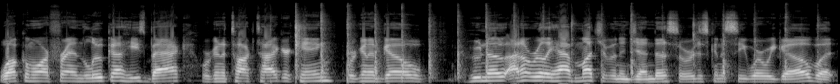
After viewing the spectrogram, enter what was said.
Welcome our friend Luca. He's back. We're going to talk Tiger King. We're going to go, who knows? I don't really have much of an agenda, so we're just going to see where we go, but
